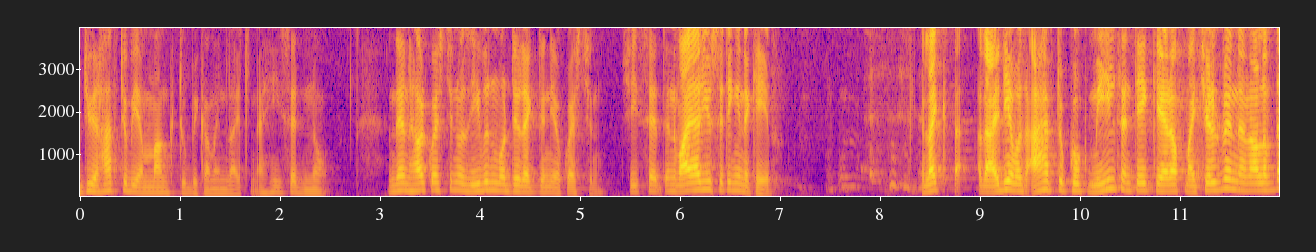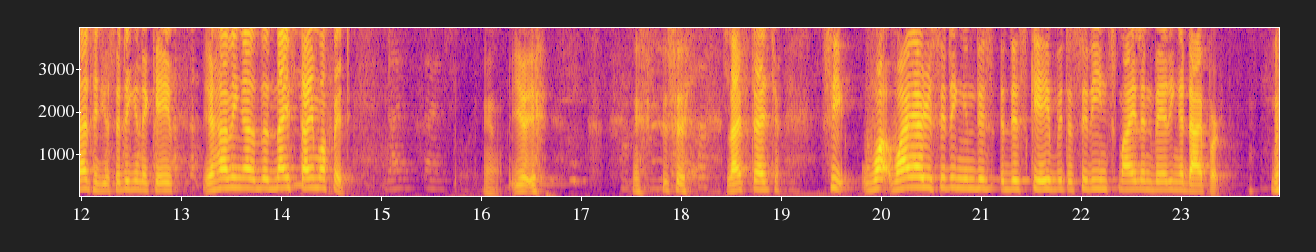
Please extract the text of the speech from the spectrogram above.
Do you have to be a monk to become enlightened? And he said, No. And then her question was even more direct than your question. She said, Then why are you sitting in a cave? like uh, the idea was, I have to cook meals and take care of my children and all of that, and you're sitting in a cave, you're having a the nice time of it. Yeah, you, lifestyle. Cho- See, wh- why are you sitting in this, this cave with a serene smile and wearing a diaper?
